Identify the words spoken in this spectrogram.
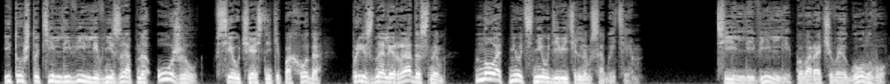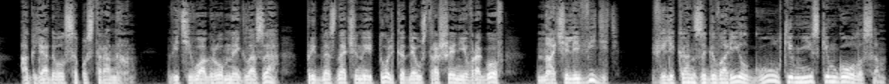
И то, что Тилли-Вилли внезапно ожил, все участники похода признали радостным, но отнюдь неудивительным событием. Тилли-Вилли, поворачивая голову, оглядывался по сторонам, ведь его огромные глаза, предназначенные только для устрашения врагов, начали видеть. Великан заговорил гулким низким голосом.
